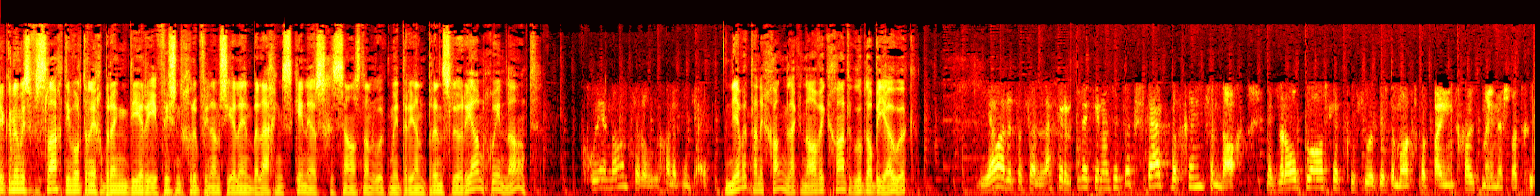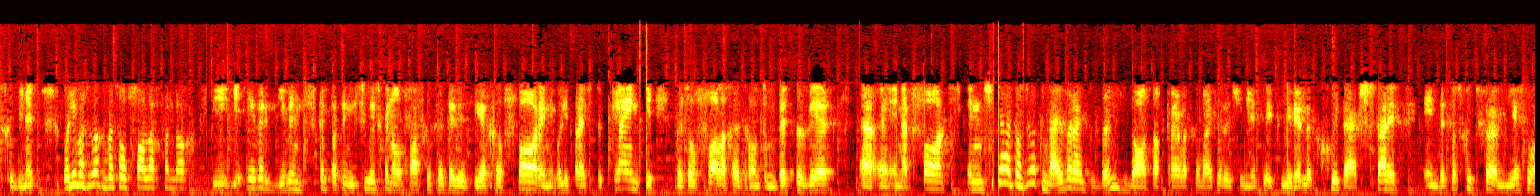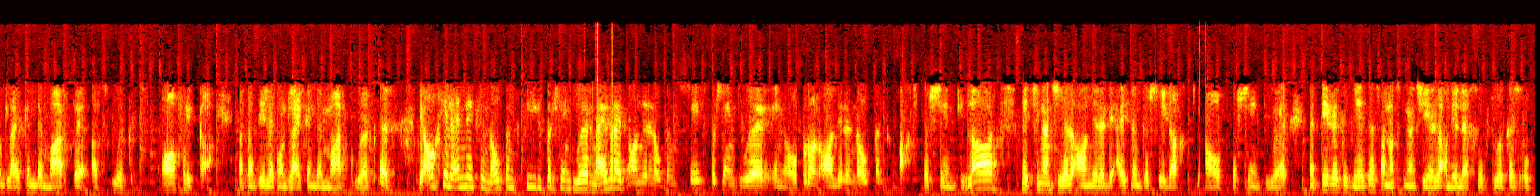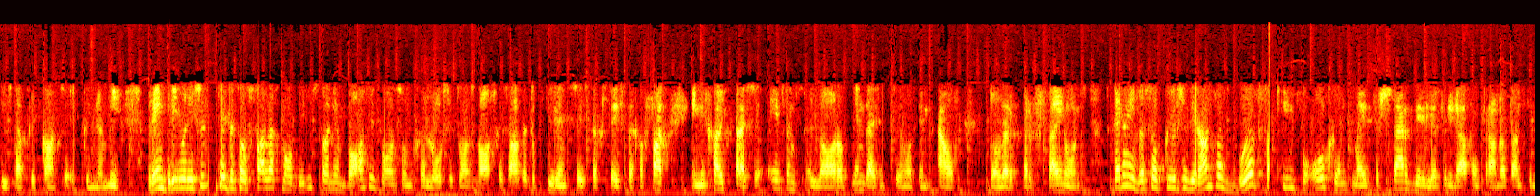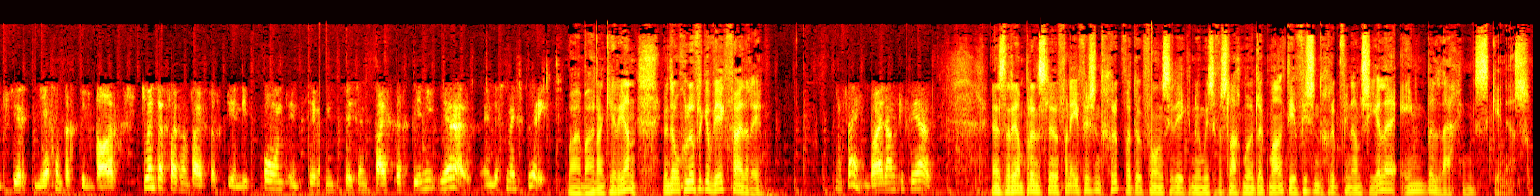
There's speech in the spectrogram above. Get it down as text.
Die ekonomiese verslag die word aan u gebring deur die Efficient Groep Finansiële en Beleggingskenners gesels dan ook met Rian Prinsloo. Rian, goeienaand. Goeienaand, Cyril. Hoe gaan dit met jou? Nee, wat aan die gang? Lekker naweek gehad. Ek hoop daar by jou ook. Ja, dit was 'n lekker week en ons het ook sterk begin vandag met veral plaaslik gefokusde maatskappye en goudmyners wat goed gedoen het. Olie was ook wisselvallig vandag. Die die Ever Given skip wat in die Suezkanaal vasgesit het, het weer gevaar en die oliepryse te klein. Die wisselvalligheid rondom dit beweeg uh, en ervaar en China het ons ook nywerheidswinsdata kry wat gewys het dat Chinese ekonomie redelik goed herstel het en dit was goed vir meeste ontleikende markte as ook Afrika wat natuurlik ontleikende mark ook is. Die algehele indeks is 0.4% hoër, nywerheidsaandele 0.6% hoër en hulpbron aandele 0.8% laer met finansiële aandele die uitblinker sê dag 0.5% hoër. Natuurlik is meeste van ons finansiële aandele gefokus op die Suid-Afrikaanse ekonomie. Brent 3 oor die soos dit is alvallig maar op hierdie stadium basies waar ons hom gelos het ons laas gesels het op 64.60 gevat en die goudpryse effens laer op 1711 dollar per fyn ons. Kyk na die wisselkoerse, die rand was bo 15 vanoggend, het versterk deur die loop van die dag en verhandel tans teen 14.90 teen dollar, 20.55 teen die pond en 7.56 teen die euro. En dis my storie. Baie baie dankie Rian. Jy moet 'n ongelooflike week verder hê. Okay, baie dankie vir jou. Dis Rian Prinsloo van Efficient Groep wat ook vir ons hierdie ekonomiese verslag moontlik maak, die Efficient Groep finansiële en beleggingskenners.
